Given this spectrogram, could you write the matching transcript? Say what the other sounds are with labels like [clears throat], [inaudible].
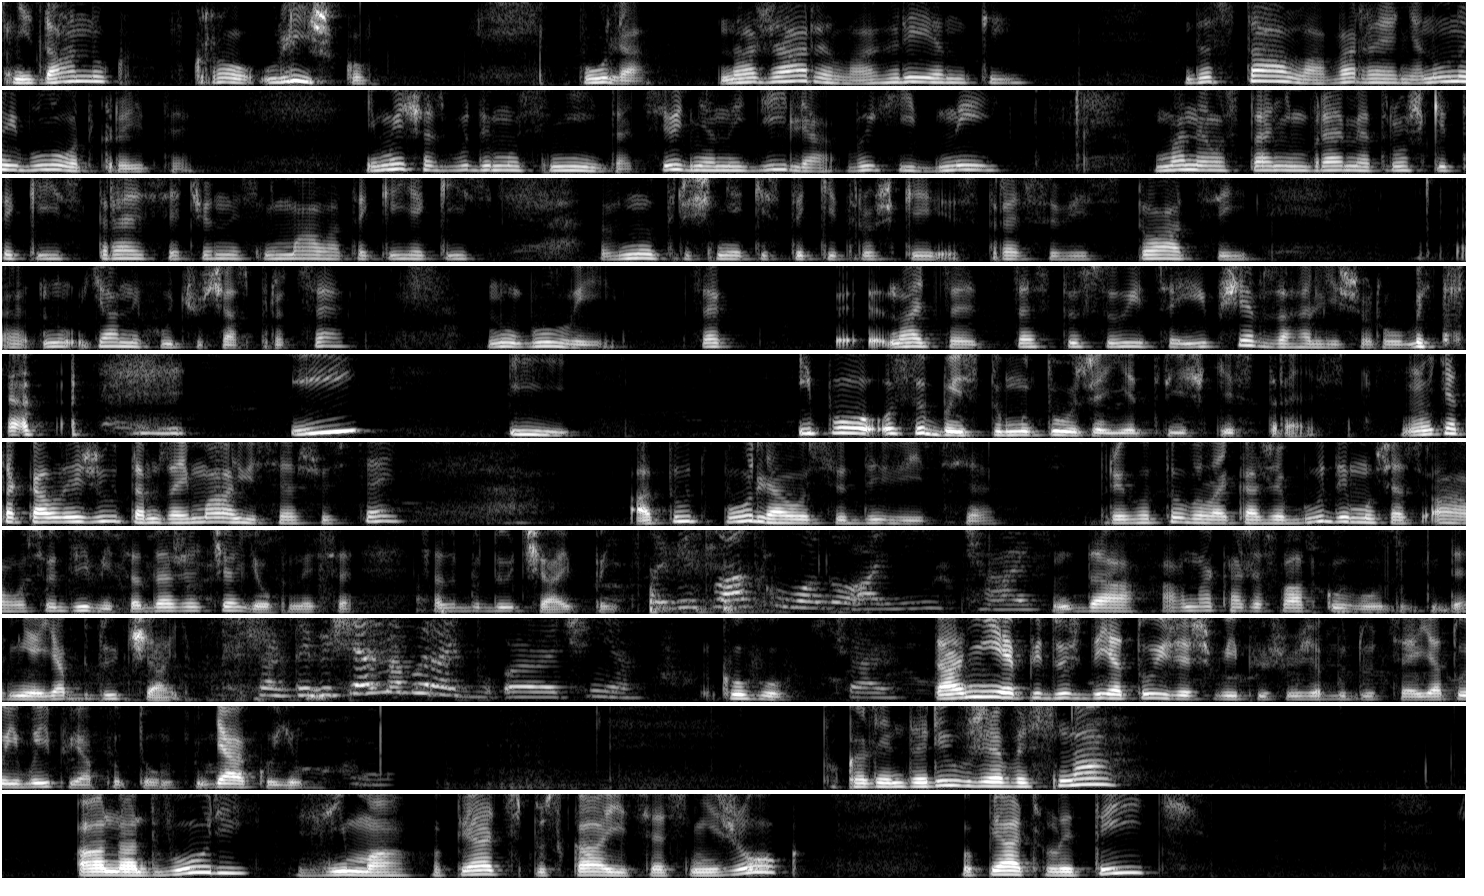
сніданок в, кро... в ліжко. Поля нажарила гренки, достала варення, ну воно і було відкрите. І ми зараз будемо снідати. Сьогодні неділя, вихідний. У мене останнім время трошки такий стрес, я чого не знімала, такі якісь внутрішні, якісь такі трошки стресові ситуації. Е, Ну, я не хочу зараз про це. Ну, були. Це, е, знаєте, це стосується і взагалі, взагалі, що робиться. [laughs] І, і, і по особистому теж є трішки стрес. Ну, я така лежу, там займаюся щось цей. А тут Поля, ось дивіться. Приготувала і каже, будемо зараз. А, ось дивіться, навіть чайок несе. Зараз буду чай пити. Собі сладку воду, а їй чай. Да, а вона каже, сладку воду буде. Ні, я буду чай. Так, тобі ще набирати е, чи ні? Кого? Чай. Та ні, підожди, я той же ж вип'ю, що вже буду це. Я той вип'ю, а потім. Дякую. По календарю вже весна, а на дворі зима. Опять спускається сніжок, опять летить.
